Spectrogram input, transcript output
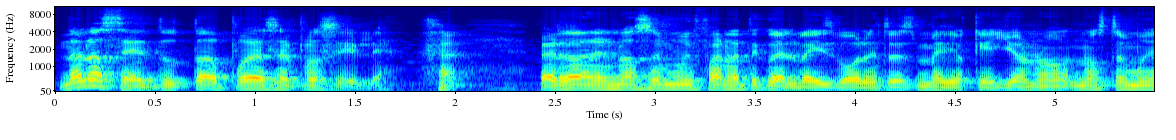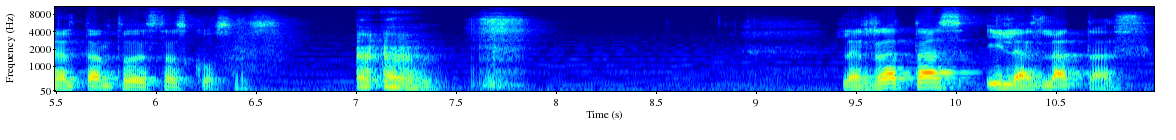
No lo sé, todo puede ser posible. Perdón, no soy muy fanático del béisbol, entonces medio que yo no, no estoy muy al tanto de estas cosas. las ratas y las latas.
